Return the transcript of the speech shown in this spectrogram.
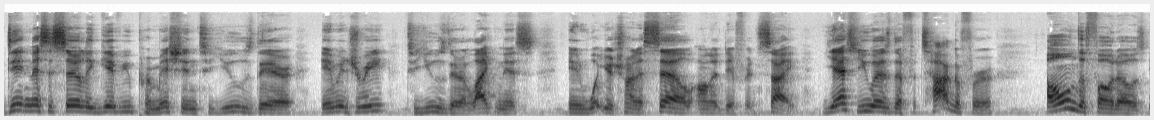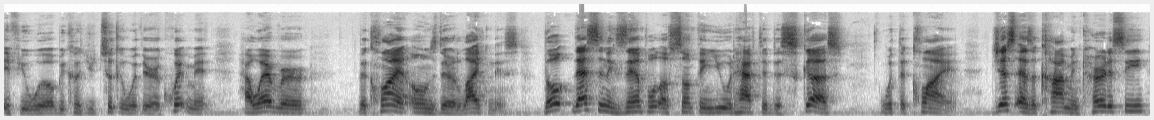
didn't necessarily give you permission to use their imagery, to use their likeness in what you're trying to sell on a different site. Yes, you as the photographer own the photos, if you will, because you took it with your equipment. However, the client owns their likeness. Though that's an example of something you would have to discuss with the client just as a common courtesy,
